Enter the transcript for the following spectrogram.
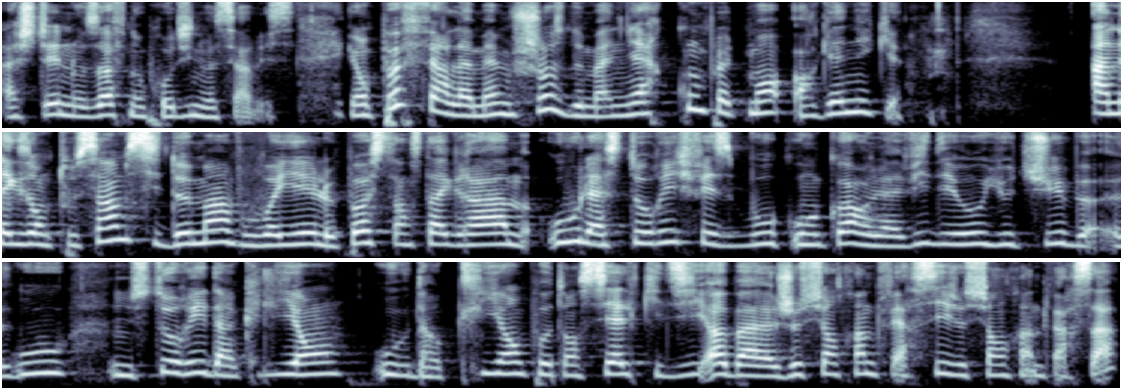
acheter nos offres, nos produits, nos services. Et on peut faire la même chose de manière complètement organique. Un exemple tout simple, si demain vous voyez le post Instagram ou la story Facebook ou encore la vidéo YouTube euh, ou une story d'un client ou d'un client potentiel qui dit oh bah je suis en train de faire ci, je suis en train de faire ça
